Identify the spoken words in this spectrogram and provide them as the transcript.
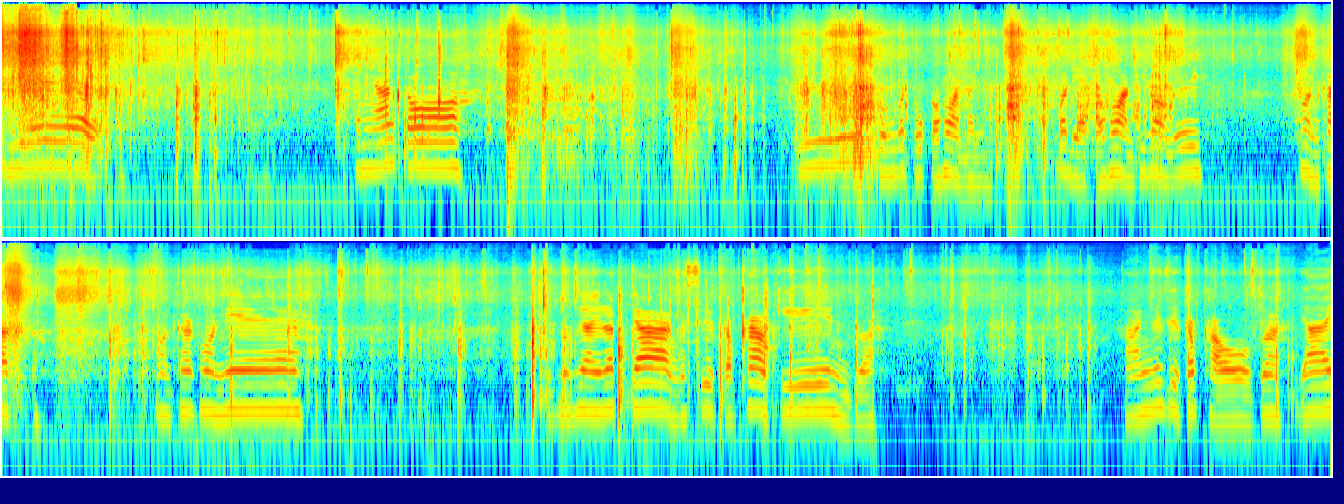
นเดีแล้วทำงานต่อ อื้อคนว่าตุกกะห้อนมันบ่แดดกระห้อนพี่น้องเอ้ยห้อนคักห้อนคักห้อนแน่ลำไยรับจ้างไปซื้อกับข้าวกินตัวหาเงินซื้อกับเขาวตัวยาย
